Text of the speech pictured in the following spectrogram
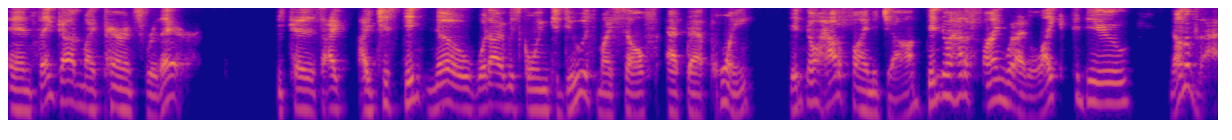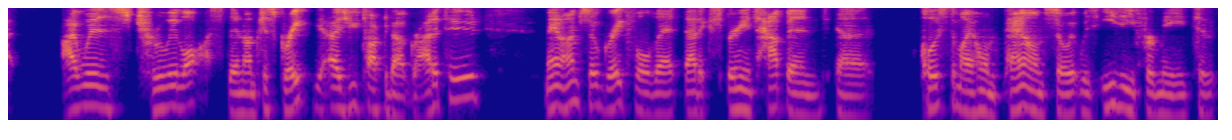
And thank God my parents were there because I, I just didn't know what I was going to do with myself at that point. Didn't know how to find a job, didn't know how to find what I like to do, none of that. I was truly lost. And I'm just great, as you talked about gratitude. Man, I'm so grateful that that experience happened uh, close to my hometown so it was easy for me to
